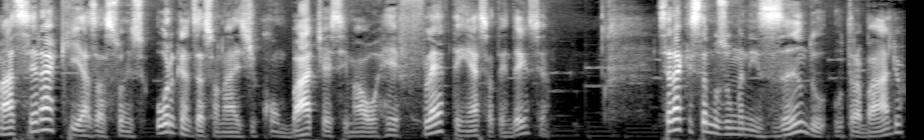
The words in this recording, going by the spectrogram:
Mas será que as ações organizacionais de combate a esse mal refletem essa tendência? Será que estamos humanizando o trabalho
